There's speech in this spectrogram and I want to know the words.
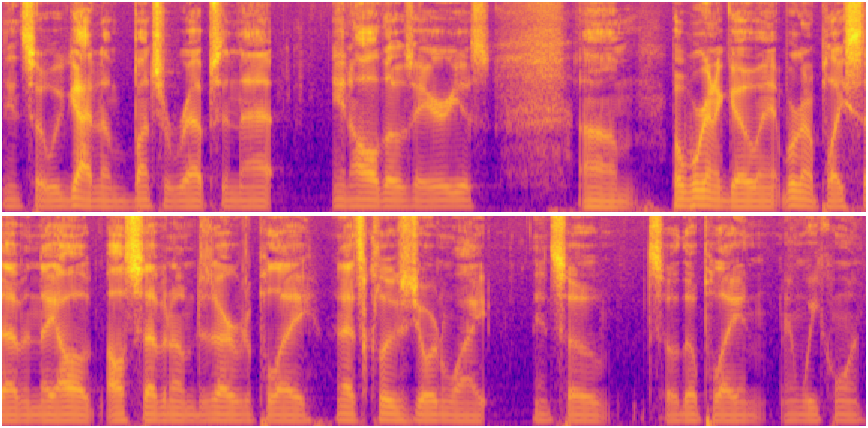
and so we've gotten a bunch of reps in that in all those areas. Um, but we're going to go in. We're going to play seven. They all all seven of them deserve to play, and that includes Jordan White, and so so they'll play in, in week one.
